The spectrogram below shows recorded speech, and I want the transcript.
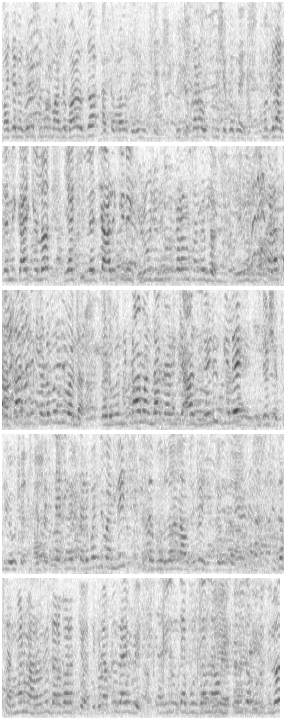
माझ्या नजरेसमोर माझं बाळ होतं. आता मला तरी दिसते मी तो कडा उतरू शकत नाही. मग राजांनी काय केलं? या किल्ल्याच्या आडकीने हिरो जिंदूरकरांना सांगितलं. हिरो कडा तासा तिथे तटबंदी बांधा. तटबंदी का बांधा? कारण की आज लेडीज गेले उद्या शत्रू येऊ शकतो यासाठी त्या ठिकाणी तटबंदी बांधली. आणि त्या नाव दिलं हिरकणीचा तिचा सन्मान महाराजांनी दरबारात केला. तिकडे आपलं जायचंय. त्या बुरजाला नाव हिरकणीचा बुरुज दिलं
